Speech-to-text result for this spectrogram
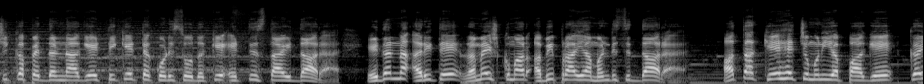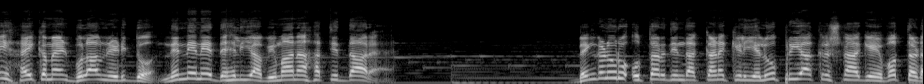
ಚಿಕ್ಕಪೆದ್ದಣ್ಣಗೆ ಟಿಕೆಟ್ ಕೊಡಿಸೋದಕ್ಕೆ ಯತ್ನಿಸ್ತಾ ಇದ್ದಾರೆ. ಇದನ್ನ ಅರಿತೆ ರಮೇಶ್ ಕುಮಾರ್ ಅಭಿಪ್ರಾಯ ಮಂಡಿಸಿದ್ದಾರೆ. ಅತ ಕೆಎಚ್ ಮುನಿಯಪ್ಪಗೆ ಕೈ ಹೈಕಮಾಂಡ್ ಬುಲಾವ್ ನೀಡಿದ್ದು ನಿನ್ನೆನೆ ದೆಹಲಿಯ ವಿಮಾನ ಹತ್ತಿದ್ದಾರೆ. ಬೆಂಗಳೂರು ಉತ್ತರದಿಂದ ಕಣಕ್ಕಿಳಿಯಲು ಪ್ರಿಯಾ ಕೃಷ್ಣಗೆ ಒತ್ತಡ.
